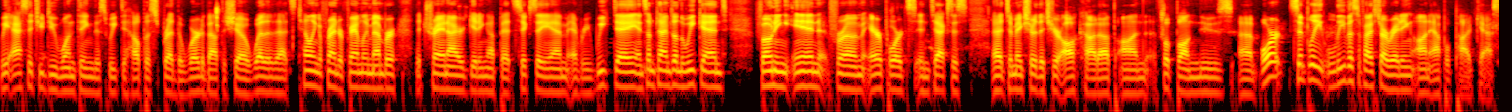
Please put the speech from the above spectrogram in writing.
we ask that you do one thing this week to help us spread the word about the show, whether that's telling a friend or family member that Trey and I are getting up at 6 a.m. every weekday and sometimes on the weekend, phoning in from airports in Texas uh, to make sure that you're all caught up on football news, uh, or simply leave us a five star rating on Apple Podcasts.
